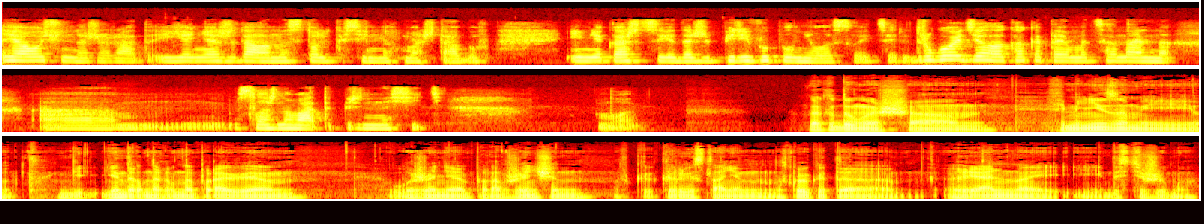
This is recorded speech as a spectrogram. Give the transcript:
я очень даже рада, и я не ожидала настолько сильных масштабов. И мне кажется, я даже перевыполнила свои цели. Другое дело, как это эмоционально ам, сложновато переносить. Вот. Как ты думаешь, феминизм и вот ге- гендерное равноправие, уважение прав женщин в Кыргызстане, насколько это реально и достижимо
